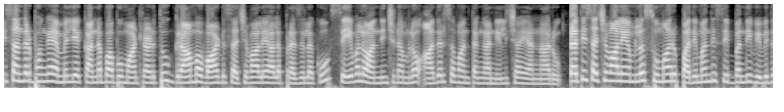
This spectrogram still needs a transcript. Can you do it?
ఈ సందర్భంగా ఎమ్మెల్యే కన్నబాబు మాట్లాడుతూ గ్రామ వార్డు సచివాలయాల ప్రజలకు సేవలు అందించడంలో ఆదర్శవంతంగా నిలిచాయన్నారు. ప్రతి సచివాలయంలో సుమారు పది మంది సిబ్బంది వివిధ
